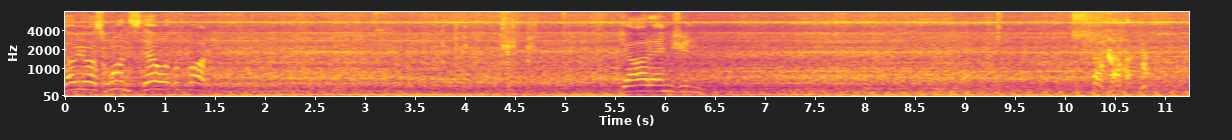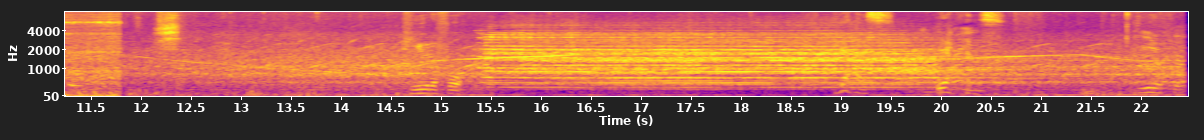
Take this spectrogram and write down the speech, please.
WS1 still, what the fuck? God engine. Beautiful. Yes. Yes. beautiful.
